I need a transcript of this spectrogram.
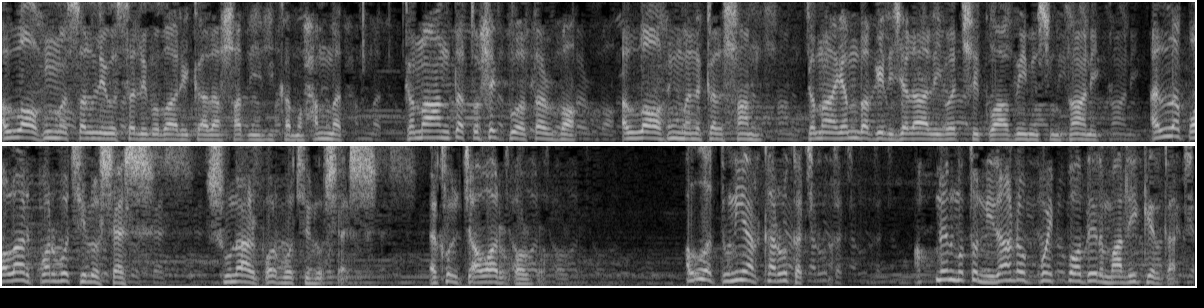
اللهم صل وسلم وبارك على حبيبك محمد كما أنت تحب وترضى اللهم لك الحمد كما ينبغي لجلال وجهك وعظيم سلطانك আল্লাহ বলার পর্ব ছিল শেষ শোনার পর্ব ছিল শেষ এখন চাওয়ার পর্ব আল্লাহ দুনিয়ার কারো কাছে না। আপনার মতো নিরানব্বই পদের মালিকের কাছে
